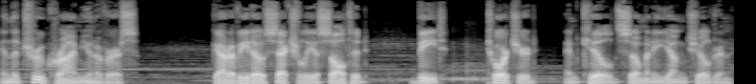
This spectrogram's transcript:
in the true crime universe. Garavito sexually assaulted, beat, tortured, and killed so many young children.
